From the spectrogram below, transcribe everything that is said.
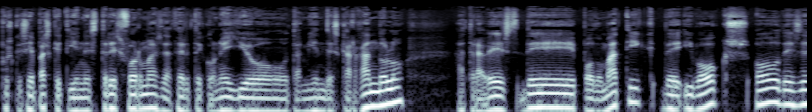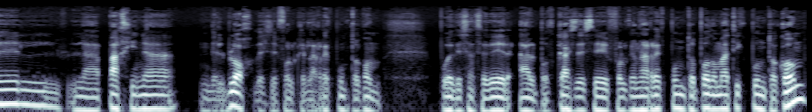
pues que sepas que tienes tres formas de hacerte con ello también descargándolo a través de Podomatic, de iVoox o desde la página del blog, desde folkenlared.com puedes acceder al podcast desde folkenlared.podomatic.com,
